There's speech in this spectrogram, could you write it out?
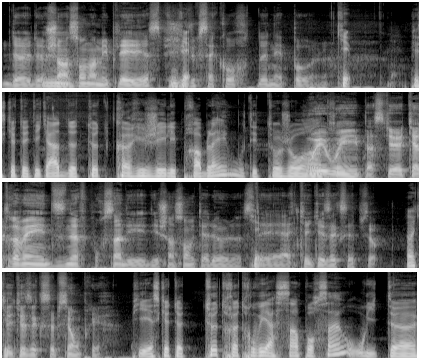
de, de Hmm. chansons dans mes playlists, puis j'ai Ok. vu que ça coordonnait pas. là. Puis est-ce que tu as été capable de tout corriger les problèmes ou tu es toujours en Oui, train- oui, parce que 99% des, des chansons étaient là. là. C'était à quelques exceptions. Quelques exceptions près. Puis est-ce que tu as tout retrouvé à 100% ou il t'a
